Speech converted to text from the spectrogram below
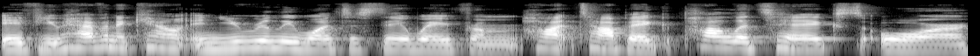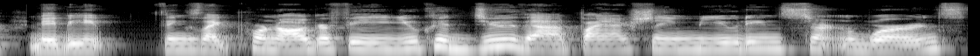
if you have an account and you really want to stay away from hot topic politics or maybe things like pornography, you could do that by actually muting certain words.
